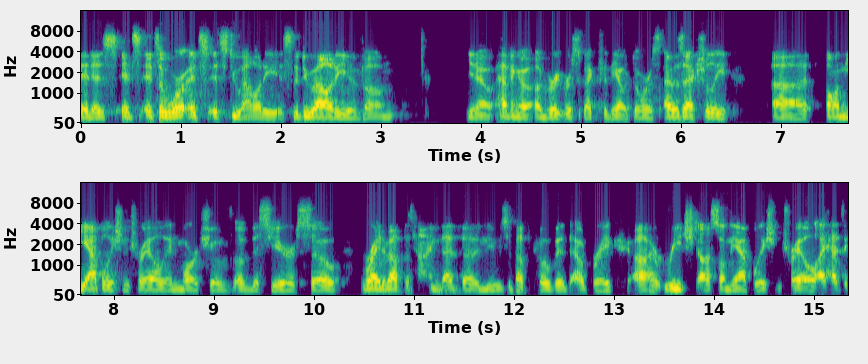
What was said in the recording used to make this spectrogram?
it is. It's it's a world. It's it's duality. It's the duality of um, you know, having a, a great respect for the outdoors. I was actually uh, on the Appalachian Trail in March of, of this year. So right about the time that the news about the COVID outbreak uh, reached us on the Appalachian Trail, I had to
